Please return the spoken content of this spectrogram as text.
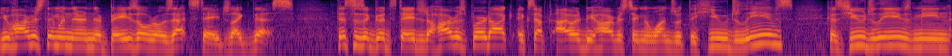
You harvest them when they're in their basal rosette stage like this. This is a good stage to harvest burdock, except I would be harvesting the ones with the huge leaves, because huge leaves mean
